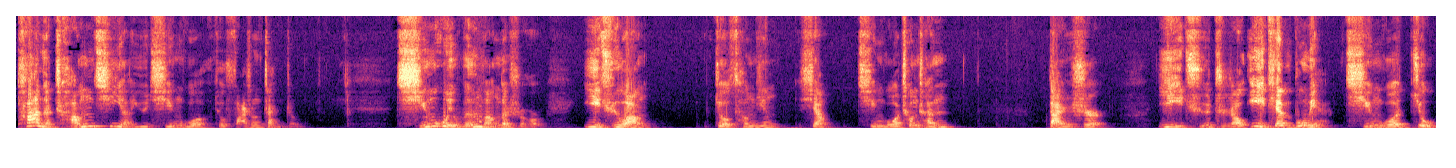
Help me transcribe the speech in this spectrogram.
他呢，长期啊与秦国就发生战争。秦惠文王的时候，义渠王就曾经向秦国称臣，但是义渠只要一天不灭，秦国就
